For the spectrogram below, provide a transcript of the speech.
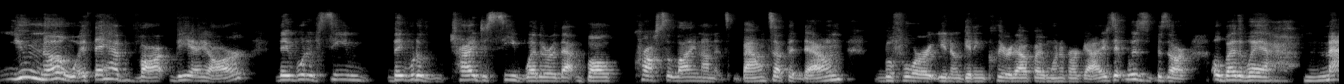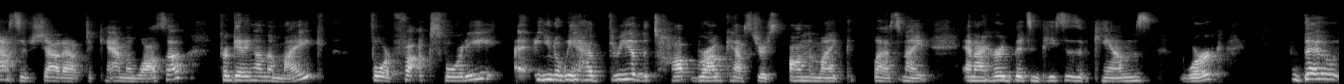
you know, if they had VAR, they would have seen, they would have tried to see whether that ball crossed the line on its bounce up and down before, you know, getting cleared out by one of our guys. It was bizarre. Oh, by the way, a massive shout out to Cam Iwasa for getting on the mic for Fox 40. Uh, you know, we had three of the top broadcasters on the mic last night, and I heard bits and pieces of Cam's work. Though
